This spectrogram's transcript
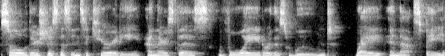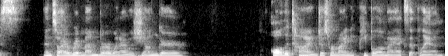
so there's just this insecurity and there's this void or this wound right in that space and so i remember when i was younger all the time just reminding people of my exit plan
